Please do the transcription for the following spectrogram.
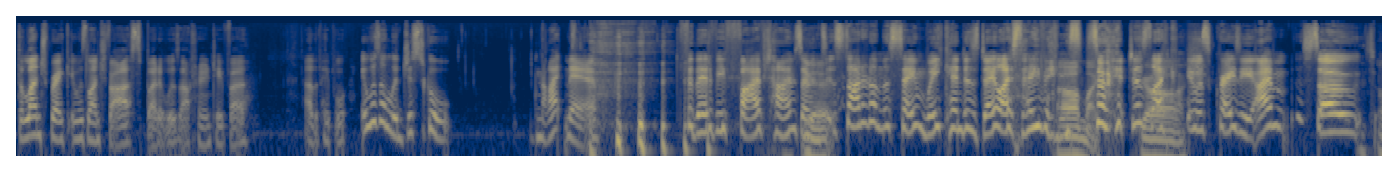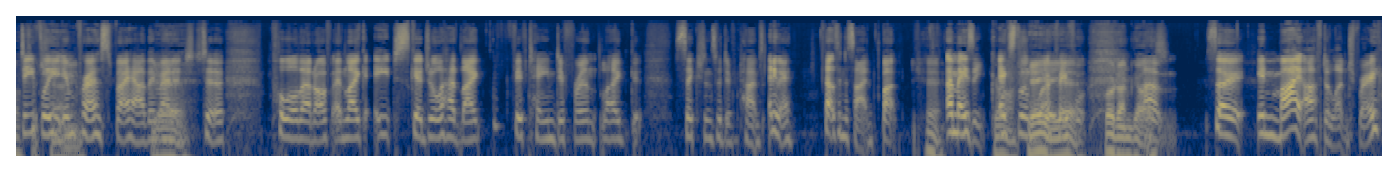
the lunch break, it was lunch for us, but it was afternoon tea for other people. It was a logistical nightmare for there to be five time zones. Yeah. It started on the same weekend as daylight savings, Oh so it just like it was crazy. I'm so It's off the deeply impressed by how they Yeah. managed to pull all that off, and like each schedule had like 15 different like sections for different times. Anyway, that's an aside, but Yeah. amazing, Gosh, excellent work, people. Well done, guys. Um, so in my after lunch break,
